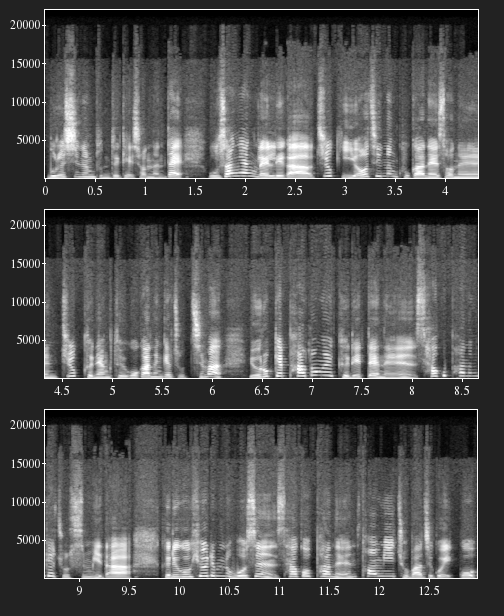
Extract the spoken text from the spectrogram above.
물으시는 분들 계셨는데 우상향 랠리가 쭉 이어지는 구간에서는 쭉 그냥 들고 가는 게 좋지만 이렇게 파동을 그릴 때는 사고 파는 게 좋습니다. 그리고 휴림 로봇은 사고 파는 텀이 좁아지고 있고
